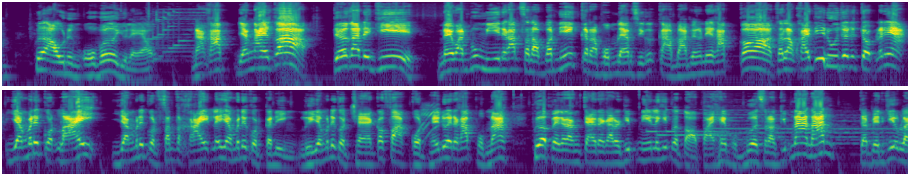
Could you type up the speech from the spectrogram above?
3เพื่อเอา1โอเวอร์อยู่แล้วนะครับยังไงก็ เจอกันอีกทีในวันพรุ่งนี้นะครับสำหรับวันนี้กระผมแรมสิงก็กราบลาเพียงเท่านี้ครับก็สำหรับใครที่ดูจนจะจบแล้วเนี่ยยังไม่ได้กดไลค์ยังไม่ได้กดซับสไครต์และยังไม่ได้กดกระดิ่ง หรือยังไม่ได้กดแชร์ก็ฝากกดให้ด้วยนะครับผมนะเพื่อเป็นกำลังใจในการทำคลิปนี้และคลิปต่อๆไปให้ผมด้วยสำหรับคลิปหน้านั้น จะเป็นคลิปอะไร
